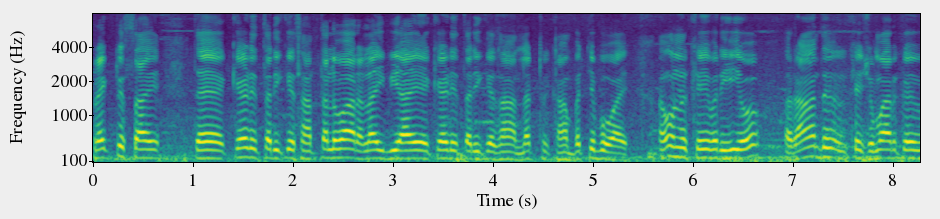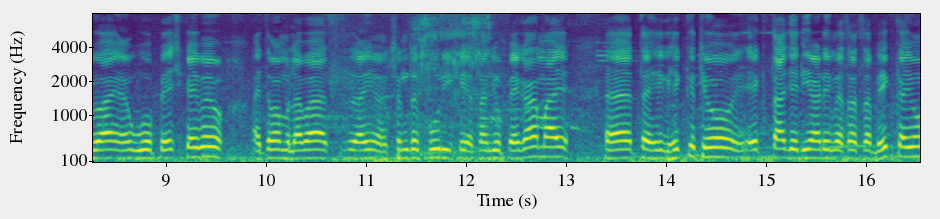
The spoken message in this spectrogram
प्रैक्टिस आहे त कहिड़े तरीक़े सां तलवार हलाइबी आहे कहिड़े तरीक़े सां लठ खां बचबो आहे ऐं उनखे वरी इहो रांदि खे शुमारु कयो वियो आहे ऐं उहो पेश कयो वियो ऐं तमामु लबास सिंध पूरी खे असांजो पैगाम आहे त हिकु थियो एकता जे ॾियारे में असां सभु हिकु कयूं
